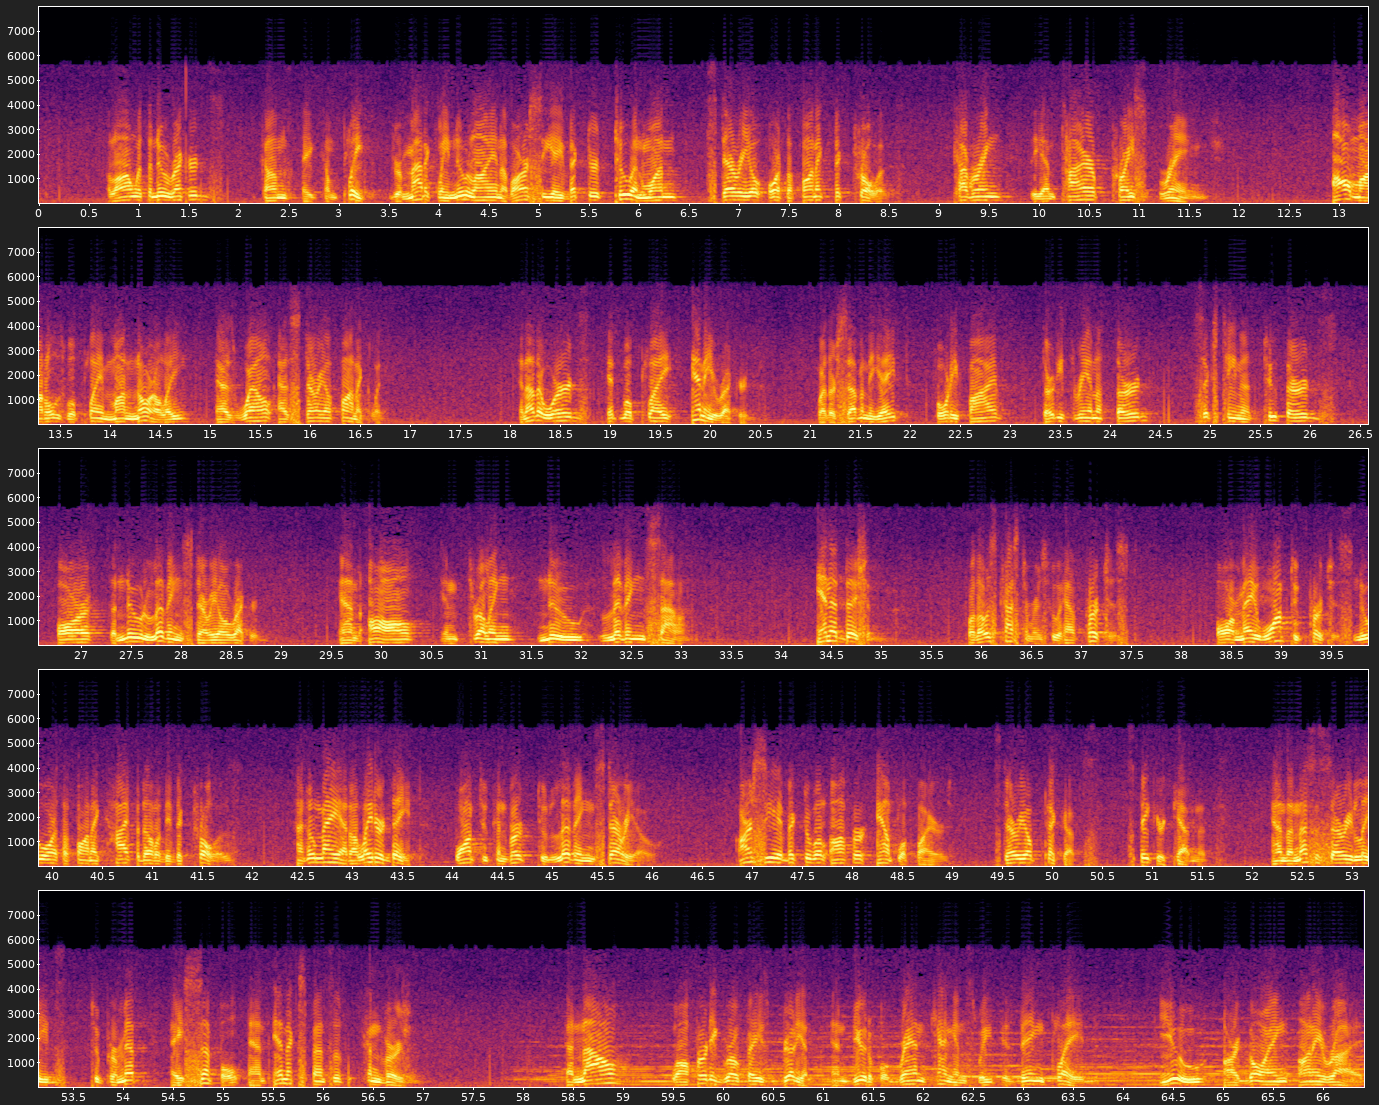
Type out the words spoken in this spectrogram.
Along with the new records comes a complete, dramatically new line of RCA Victor 2-in-1 stereo orthophonic Victrolas, covering the entire price range. All models will play monorally as well as stereophonically. In other words, it will play any record, whether 78, 45, 33 and a third, 16 and two thirds, or the new living stereo record, and all in thrilling new living sound. In addition, for those customers who have purchased or may want to purchase new orthophonic high fidelity Victrolas and who may at a later date want to convert to living stereo, RCA Victor will offer amplifiers, stereo pickups, speaker cabinets, and the necessary leads to permit a simple and inexpensive conversion. And now, while Ferde Grofé's brilliant and beautiful Grand Canyon Suite is being played, you are going on a ride.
